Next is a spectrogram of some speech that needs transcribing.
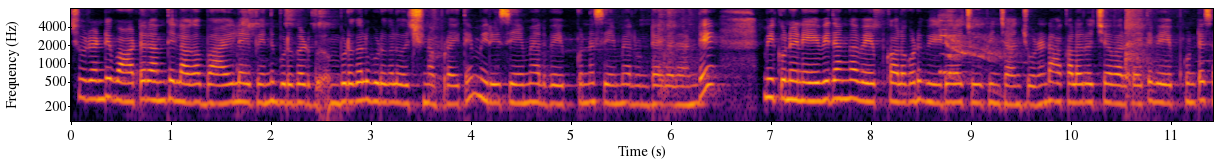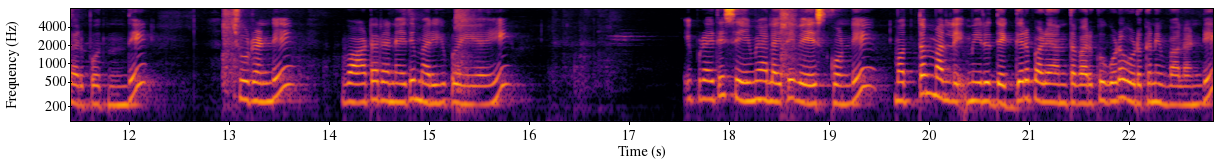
చూడండి వాటర్ అంతా ఇలాగా బాయిల్ అయిపోయింది. బుడగడు బుడగలు బుడగలు వచ్చినప్పుడు అయితే మీరు సేమ్యాలు వేపుకున్న సేమ్యాలు ఉంటాయి కదండి. మీకు నేను ఏ విధంగా వేపుకోవాలో కూడా వీడియోలో చూపించాను చూడండి. ఆ కలర్ వచ్చే వరకు అయితే వేపుకుంటే సరిపోతుంది. చూడండి వాటర్ అనేది మరిగిపోయాయి. ఇప్పుడైతే సేమ్యాలు అయితే వేసుకోండి. మొత్తం మళ్ళీ మీరు దగ్గర పడేంత వరకు కూడా ఉడకనివ్వాలండి.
